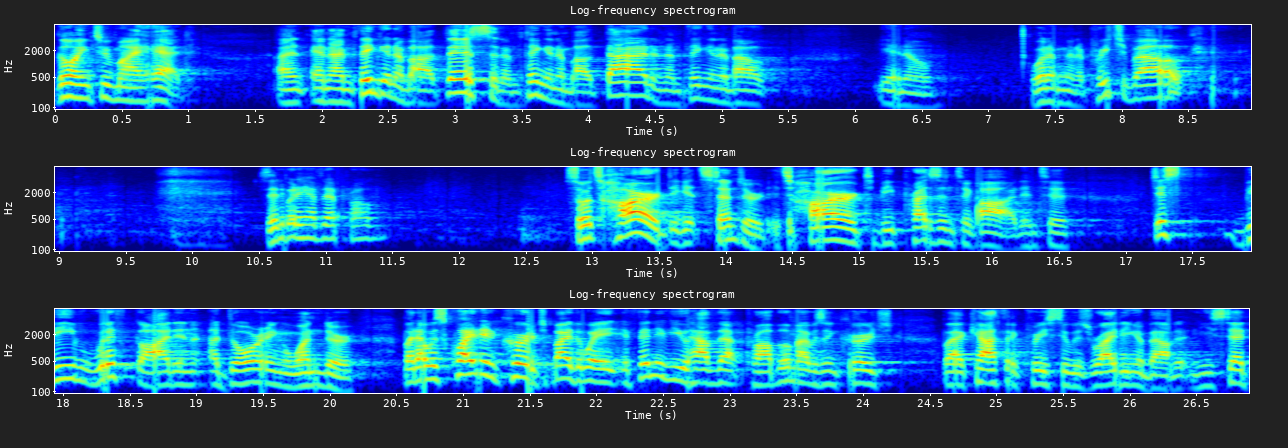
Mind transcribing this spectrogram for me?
going through my head. And, and I'm thinking about this, and I'm thinking about that, and I'm thinking about, you know, what I'm going to preach about. Does anybody have that problem? So it's hard to get centered. It's hard to be present to God and to just be with God in adoring wonder. But I was quite encouraged. By the way, if any of you have that problem, I was encouraged by a Catholic priest who was writing about it. And he said,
